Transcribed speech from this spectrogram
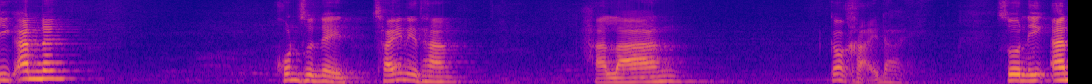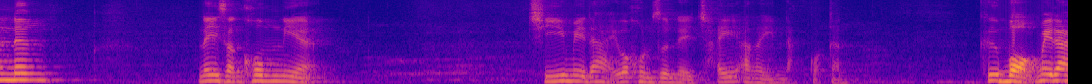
อีกอันหนึ่งคนส่วนใหญ่ใช้ในทางฮาลาล ก็ขายได้ ส่วนอีกอันหนึ่งในสังคมเนี่ยชี้ไม่ได้ว่าคนส่วนใหญ่ใช้อะไรหนักกว่ากัน คือบอกไม่ได้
